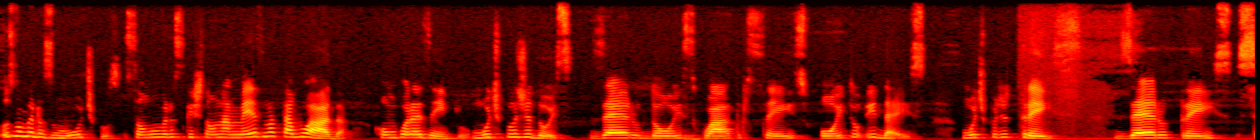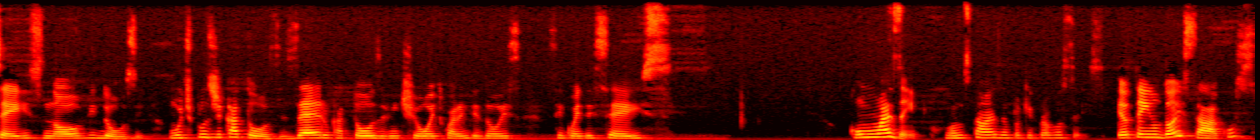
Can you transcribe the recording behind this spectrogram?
Os números múltiplos são números que estão na mesma tabuada, como por exemplo, múltiplos de 2, 0, 2, 4, 6, 8 e 10. Múltiplo de 3, 0, 3, 6, 9, 12. Múltiplos de 14, 0, 14, 28, 42, 56. Como um exemplo, vamos dar um exemplo aqui para vocês. Eu tenho dois sacos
